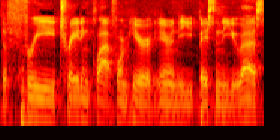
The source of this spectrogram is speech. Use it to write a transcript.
the free trading platform here here in the based in the US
